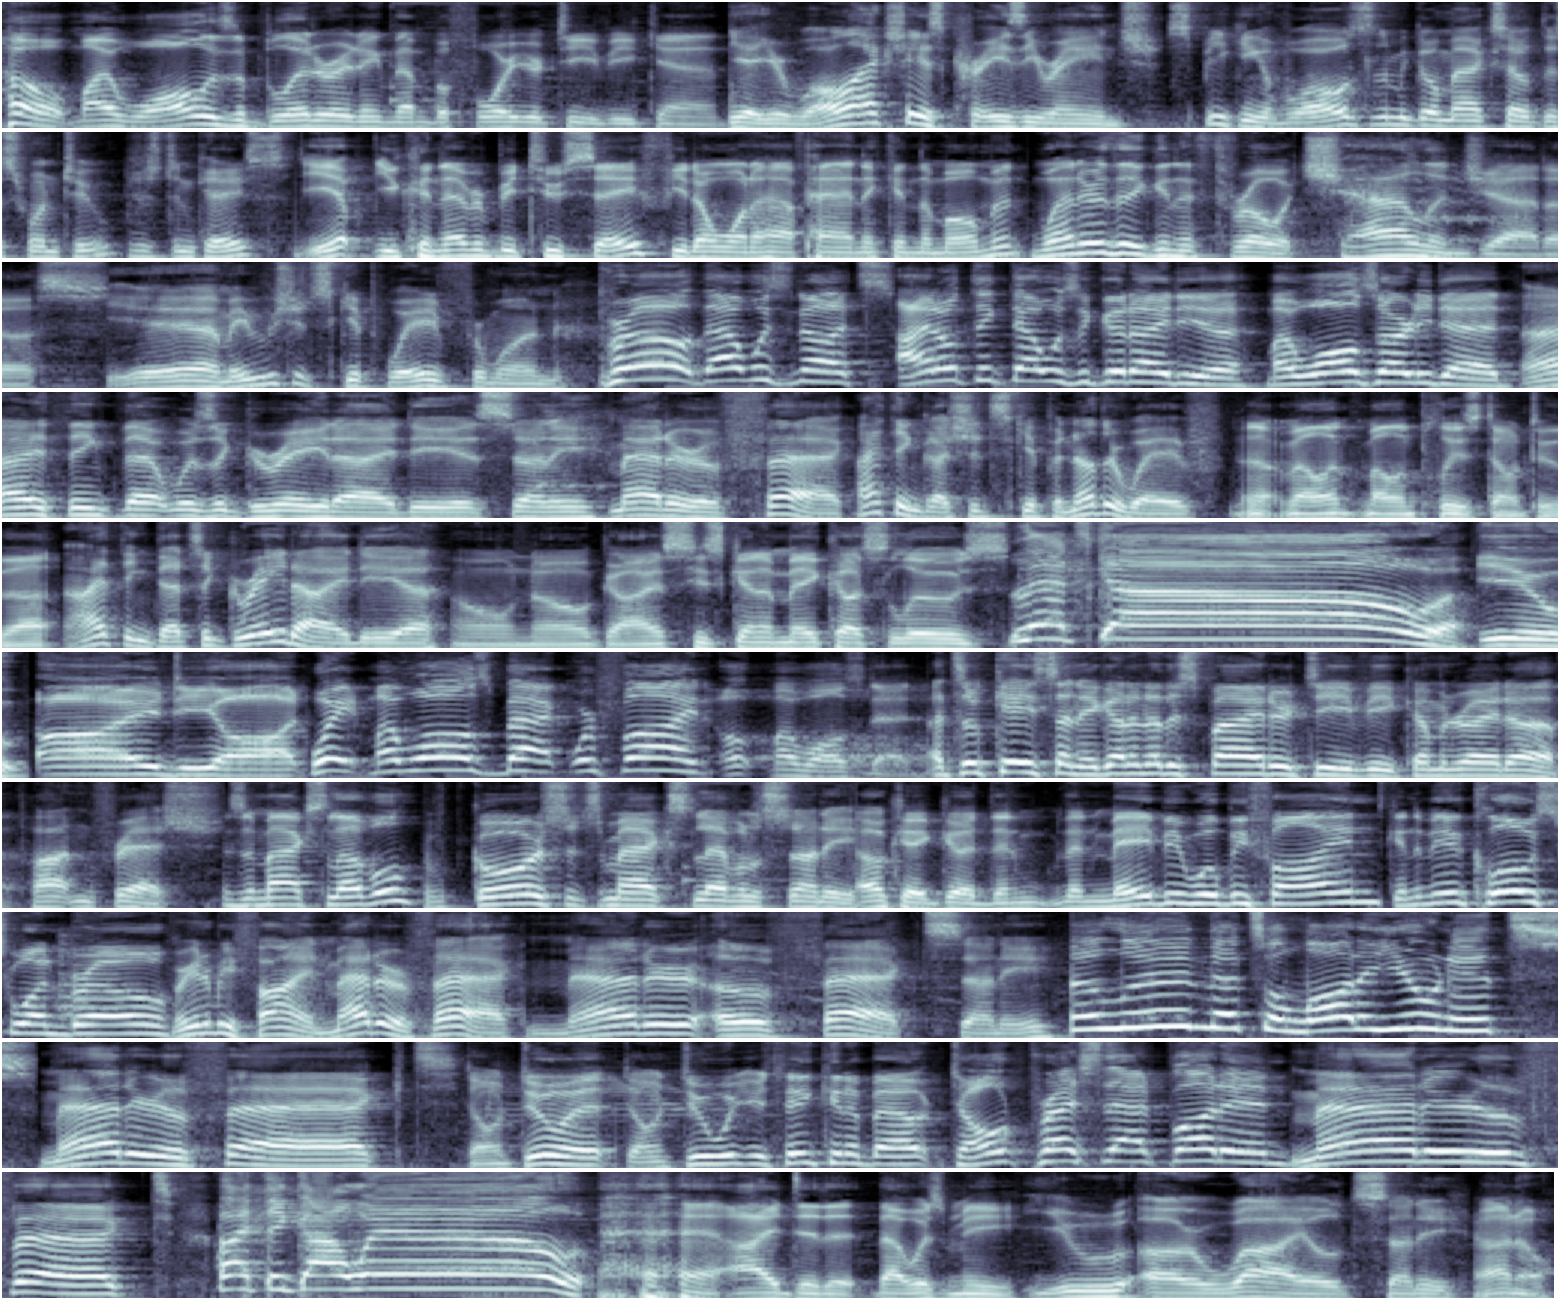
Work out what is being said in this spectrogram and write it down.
Bro, my wall is obliterating them before your TV can. Yeah, your wall actually has crazy range. Speaking of walls, let me go max out this one too, just in case. Yep, you can never be too safe. You don't want to have panic in the moment. When are they gonna throw a challenge at us? Yeah, maybe we should skip wave for one. Bro, that was nuts. I don't think that was a good idea. My wall's already dead. I think that was a great idea, Sunny. Matter of fact, I think I should skip another wave. Uh, Melon, Melon, please don't do that. I think that's a great idea. Oh no, guys, he's gonna make us lose. Let's go! You idiot. Wait, my wall's back. We're fine. Oh, my wall's dead. That's okay, Sunny. I got another spider TV coming right up, hot and fresh. Is it max level? Of course it's max level, Sunny. Okay, good. Then then maybe we'll be fine. It's gonna be a close one, bro. We're gonna be fine. Matter of fact, matter of fact, Sunny. Melon, that's a lot of units. Matter of fact. Don't do it. Don't do what you're thinking about. Don't press that button. Matter of I think I will! I did it. That was me. You are wild, Sunny. I know.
